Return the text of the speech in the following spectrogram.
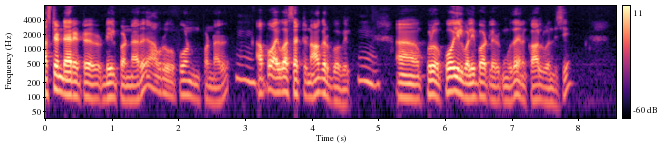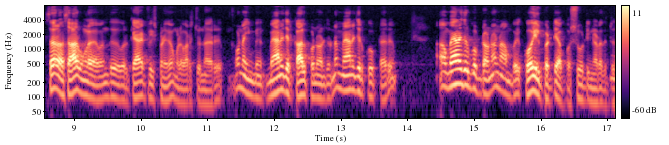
அசிஸ்டன்ட் டைரக்டர் டீல் பண்ணார். அவர் ஃபோன் பண்ணார். அப்போது ஐ வாஸ் அட் நாகர்கோவில். கோயில் வழிபாட்டில் இருக்கும்போது எனக்கு கால் வந்துச்சு. சார் சார் உங்களை வந்து ஒரு கேரக்டர் ஃபிக்ஸ் பண்ணி உங்களை வர சொன்னார். உடனே மேனேஜர் கால் பண்ணுவான்னு சொன்னால் மேனேஜர் கூப்பிட்டாரு. மேனேஜர் கூப்பிட்டோன்னா நான் போய் கோயில்பட்டி அப்போ ஷூட்டிங் நடந்துட்டு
